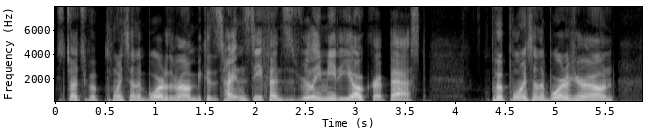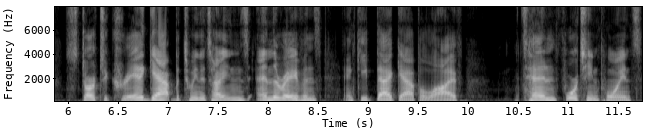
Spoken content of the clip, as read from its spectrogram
start to put points on the board of their own because the Titans defense is really mediocre at best. Put points on the board of your own, start to create a gap between the Titans and the Ravens and keep that gap alive. 10, 14 points,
